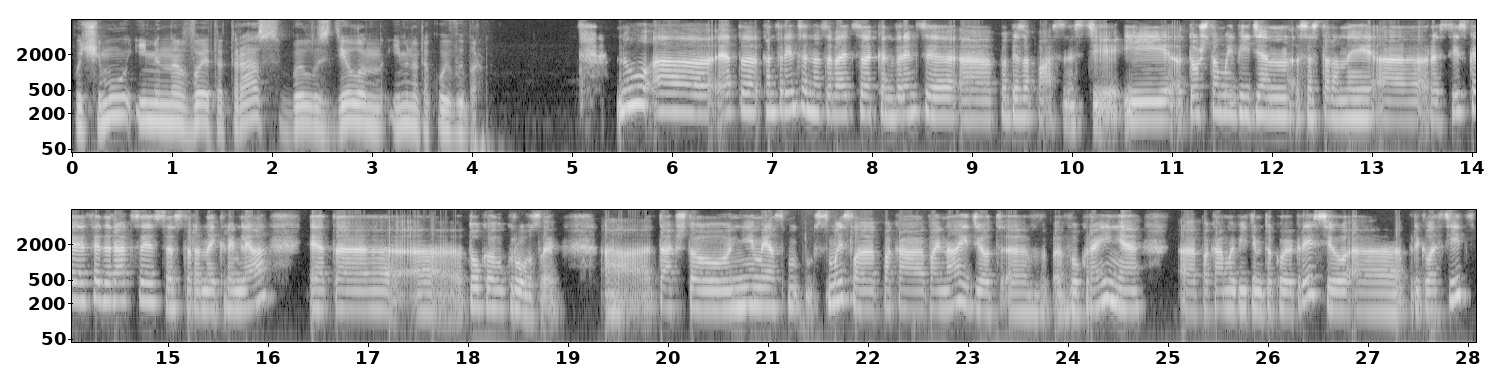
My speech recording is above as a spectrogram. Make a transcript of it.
Почему именно в этот раз был сделан именно такой выбор? Ну, а, эта конференция называется конференция а, по безопасности. И то, что мы видим со стороны а, Российской Федерации, со стороны Кремля, это только угрозы. Так что не имеет смысла, пока война идет э, в Украине, пока мы видим такую агрессию, пригласить.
